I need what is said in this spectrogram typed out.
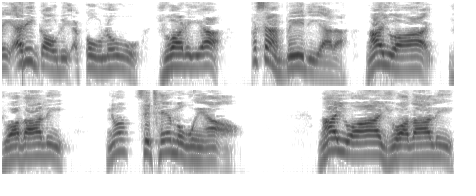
တွေအဲ့ဒီကောင်တွေအကုန်လုံးကိုရွာတွေကပတ်စံပေးနေရတာငါရွာကရွာသားလေးနော်စစ်ထဲမဝင်ရအောင်ငါရွာကရွာသားလေး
